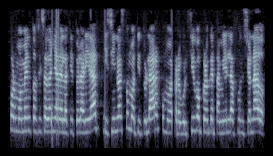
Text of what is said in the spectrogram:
por momentos sí se dueña de la titularidad, y si no es como titular, como revulsivo, creo que también le ha funcionado.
